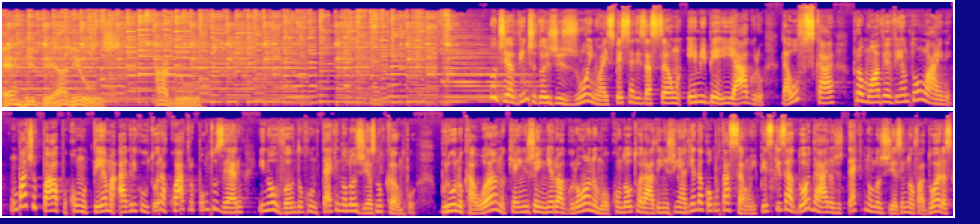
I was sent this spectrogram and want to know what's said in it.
RBA News. Agro No dia 22 de junho, a especialização MBI Agro da UFSCar promove evento online, um bate-papo com o tema Agricultura 4.0, inovando com tecnologias no campo. Bruno Cauano, que é engenheiro agrônomo com doutorado em engenharia da computação e pesquisador da área de tecnologias inovadoras,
